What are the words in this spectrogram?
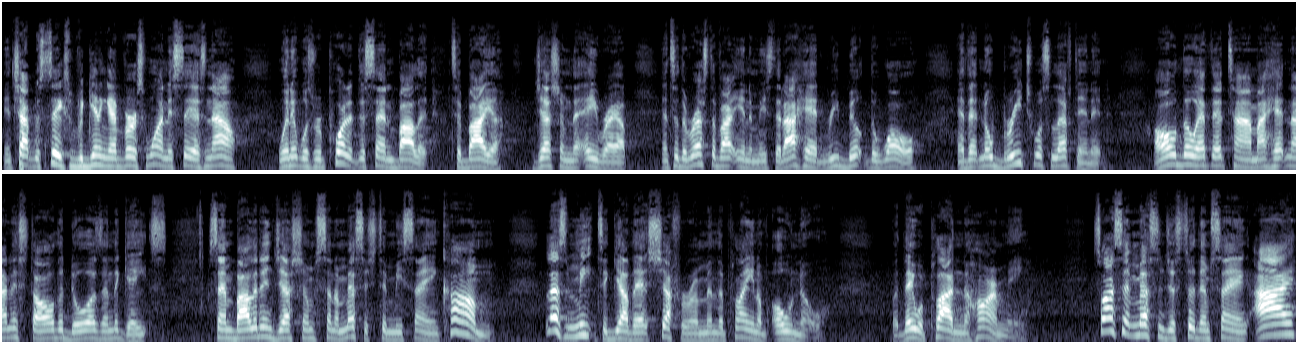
In chapter 6, beginning at verse 1, it says, Now, when it was reported to Sanballat, Tobiah, Geshem the Arab, and to the rest of our enemies that I had rebuilt the wall and that no breach was left in it, although at that time I had not installed the doors and the gates, Sanballat and Geshem sent a message to me saying, Come, Let's meet together at Shepharim in the plain of Ono. But they were plotting to harm me. So I sent messengers to them saying, I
